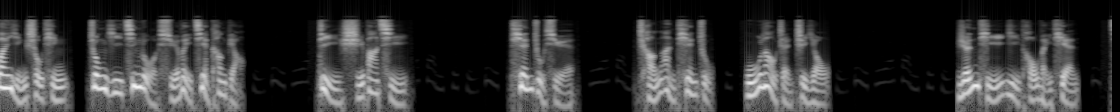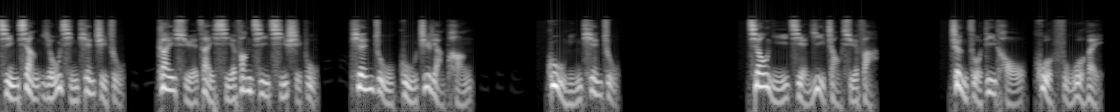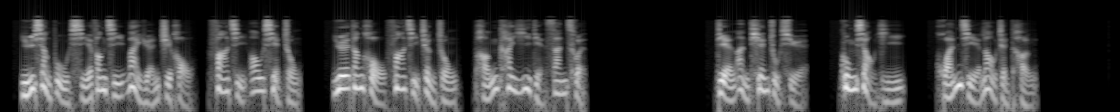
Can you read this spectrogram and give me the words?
欢迎收听《中医经络穴位健康表》第十八期。天柱穴，长按天柱，无落枕之忧。人体以头为天，颈项由擎天之柱。该穴在斜方肌起始部，天柱骨之两旁，故名天柱。教你简易找穴法：正坐低头或俯卧位。于项部斜方肌外缘之后，发际凹陷中，约当后发际正中，旁开一点三寸。点按天柱穴，功效一：缓解落枕疼。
